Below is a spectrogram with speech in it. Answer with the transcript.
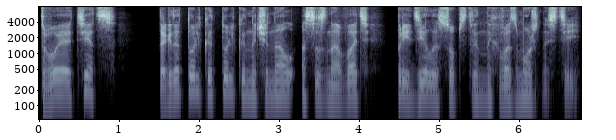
Твой отец тогда только-только начинал осознавать пределы собственных возможностей,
